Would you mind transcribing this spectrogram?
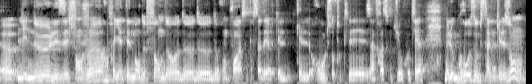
euh, les nœuds, les échangeurs. Enfin, il y a tellement de formes de, de, de, de ronds-points. C'est pour ça d'ailleurs qu'elles roulent sur toutes les infrastructures routières. Mais le gros obstacle qu'elles ont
